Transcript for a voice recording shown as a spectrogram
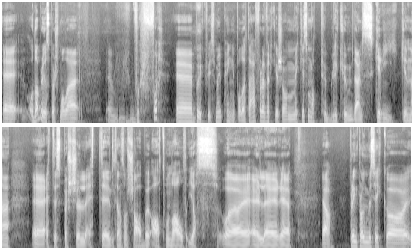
Eh, og da blir jo spørsmålet eh, hvorfor eh, bruker vi så mye penger på dette her? For det virker som ikke som at publikum Det er en skrikende etterspørsel etter litt sånn sjaber, atonal jazz og, eller eh, ja, pling-plong-musikk og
